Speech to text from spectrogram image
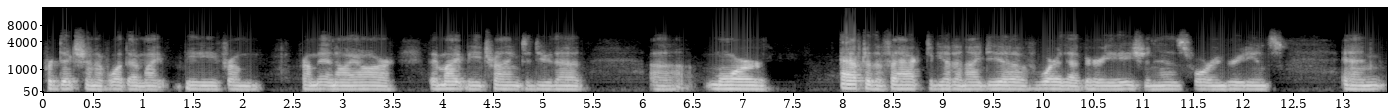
prediction of what that might be from from NIR. They might be trying to do that uh, more after the fact to get an idea of where that variation is for ingredients and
